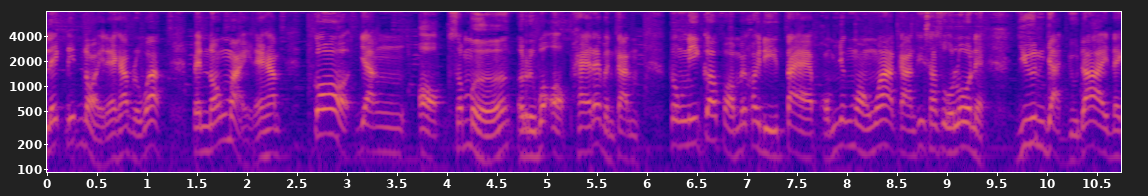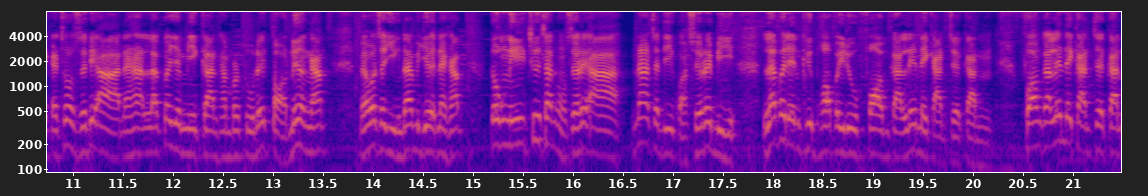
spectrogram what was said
เล็กนิดหน่อยนะครับหรือว่าเป็นน้องใหม่นะครับก็ยังออกเสมอหรือว่าออกแพ้ได้เหมือนกัน ตรงนี้ก็ฟอร์มไม่ค่อยดี แต่ผมยังมองว่าการที่ซาซูโอโลเนี่ยยืนหยัดอยู่ได้ในการโชว์เซเรียนะฮะแล้วก็ยังมีการทำประตูได้ต่อเนื่องนะแม้ว่าจะยิงได้ไม่เยอะนะครับตรงนี้ชื่อชั้นของเซเรียน่าจะดีกว่าเซเรียบีและประเด็นคือพอไปดูฟอร์มการเล่นในการเจอกัน ฟอร์มการเล่นในการเจอกัน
